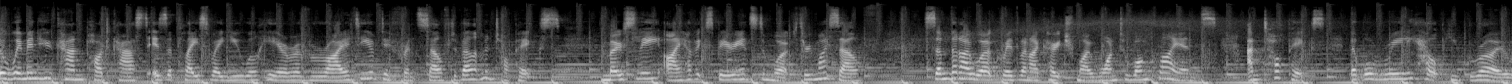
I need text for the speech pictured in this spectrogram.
The Women Who Can podcast is a place where you will hear a variety of different self development topics. Mostly, I have experienced and worked through myself, some that I work with when I coach my one to one clients, and topics that will really help you grow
